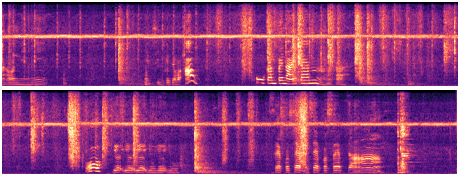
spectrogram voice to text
นะคะวันนี้เอฟซีก็จะว่าอ้าวคู่กันไปไหนกันนะคะโอ้เยอะเยอะเยอะอยู่เยอะอยู่แซบก็แซบไม่แซบก็แซบจ้า เต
